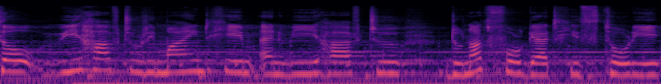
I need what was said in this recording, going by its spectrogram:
So we have to remind him and we have to do not forget his story.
